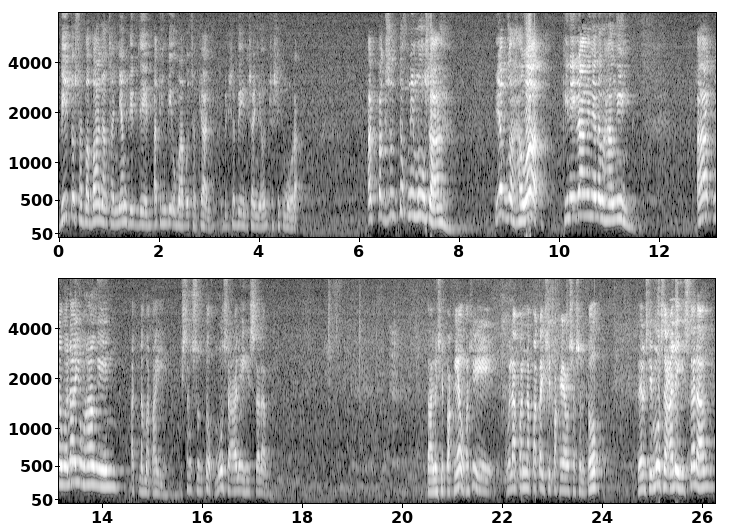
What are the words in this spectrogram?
dito sa baba ng kanyang dibdib at hindi umabot sa tiyan. Ibig sabihin sa yon sa sikmura. At pagsuntok ni Musa, hawa, kinailangan niya ng hangin. At nawala yung hangin at namatay. Isang suntok, Musa alayhi salam. Talo si Pacquiao kasi wala pang napatay si Pacquiao sa suntok. Pero si Musa alayhi salam,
